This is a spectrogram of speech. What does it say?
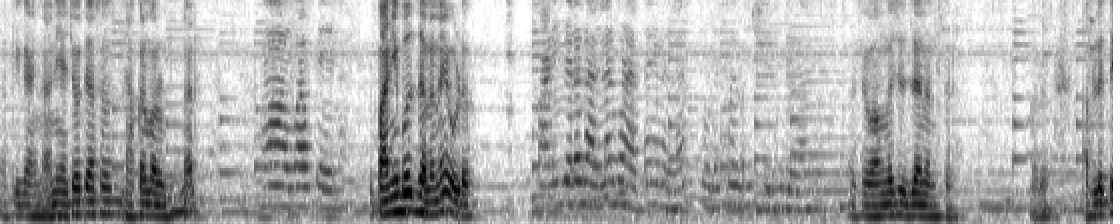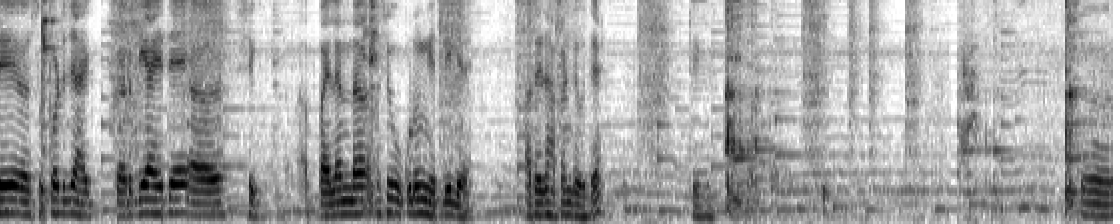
बाकी काय नाही. आणि ह्याच्यावरती असं झाकण मारून ठेवणार. हा पाणी बस झालं ना एवढं? पाणी जरा घालणार पण आता घालणार अच्छा वांग शिजल्यानंतर. बरं. आपले ते सुकट जे आहे कर्दी आहे ते शिक पहिल्यांदा कशी उकडून घेतलेली आहे. आता हे झाकण ठेवते. ठीक आहे. तर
